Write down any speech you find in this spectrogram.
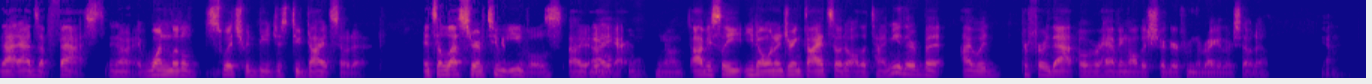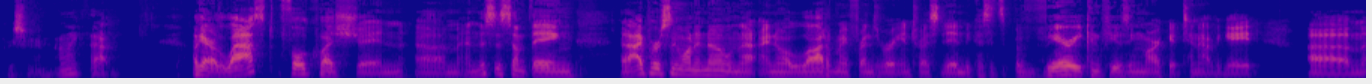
that adds up fast. You know, one little switch would be just do diet soda. It's a lesser of two evils. I, yeah. I, I you know, obviously you don't want to drink diet soda all the time either, but I would prefer that over having all the sugar from the regular soda. Yeah, for sure. I like that. Okay, our last full question, um, and this is something that I personally want to know, and that I know a lot of my friends are very interested in because it's a very confusing market to navigate um,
